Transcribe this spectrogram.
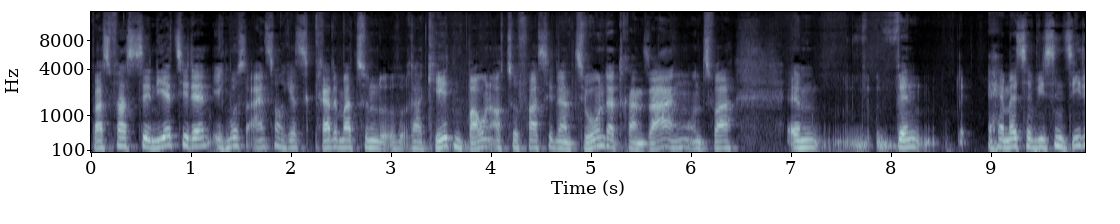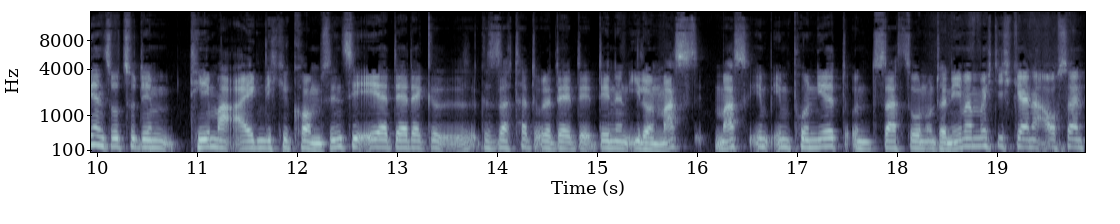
Was fasziniert Sie denn? Ich muss eins noch jetzt gerade mal zu Raketenbauen, auch zur Faszination daran sagen. Und zwar, ähm, wenn Herr Messer, wie sind Sie denn so zu dem Thema eigentlich gekommen? Sind Sie eher der, der gesagt hat oder der, der denen Elon Musk, Musk imponiert und sagt, so ein Unternehmer möchte ich gerne auch sein?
